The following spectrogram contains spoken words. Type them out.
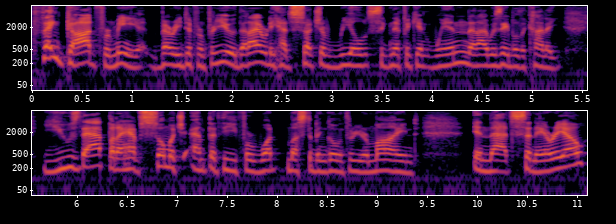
thank God for me, very different for you, that I already had such a real significant win that I was able to kind of use that. But I have so much empathy for what must have been going through your mind in that scenario.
